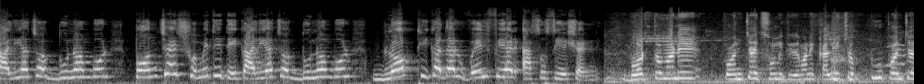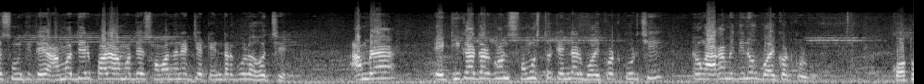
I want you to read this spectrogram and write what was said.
কালিয়াচক দু নম্বর পঞ্চায়েত সমিতিতে কালিয়াচক দু নম্বর ব্লক ঠিকাদার ওয়েলফেয়ার অ্যাসোসিয়েশন। বর্তমানে পঞ্চায়েত সমিতিতে মানে কালিয়াচক টু পঞ্চায়েত সমিতিতে আমাদের পাড়া আমাদের সমাধানের যে টেন্ডারগুলো হচ্ছে আমরা এই ঠিকাদারগণ সমস্ত টেন্ডার বয়কট করছি। এবং আগামী দিনেও বয়কট করব। কত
